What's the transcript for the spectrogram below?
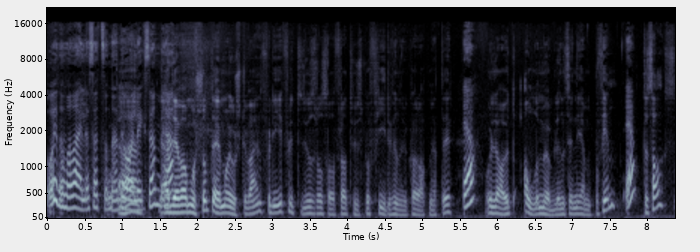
oi, den var deilig å sette seg ned i år, liksom. ja, det var morsomt det med Majorstuveien, for de flyttet jo tross alt fra et hus på 400 kvadratmeter Ja. og la ut alle møblene sine hjemme på Finn Ja. til salgs.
